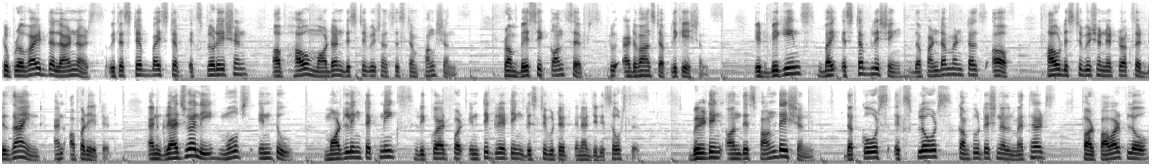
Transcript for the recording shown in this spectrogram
to provide the learners with a step-by-step exploration of how modern distribution system functions, from basic concepts to advanced applications. It begins by establishing the fundamentals of how distribution networks are designed and operated, and gradually moves into modeling techniques required for integrating distributed energy resources. Building on this foundation, the course explores computational methods for power flow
